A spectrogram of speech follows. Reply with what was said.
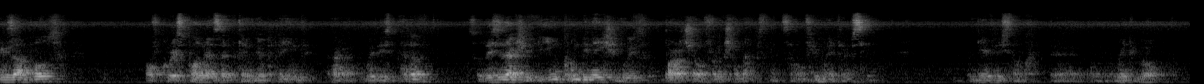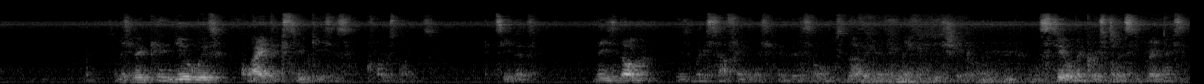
examples of correspondence that can be obtained uh, with this method. So this is actually in combination with partial functional maps that some of you might have seen. I gave this talk uh, a week ago. So basically can deal with quite extreme cases of correspondence. You can see that this dog is very suffering, basically there is almost nothing that can make this shape. Still the correspondence is very nice.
